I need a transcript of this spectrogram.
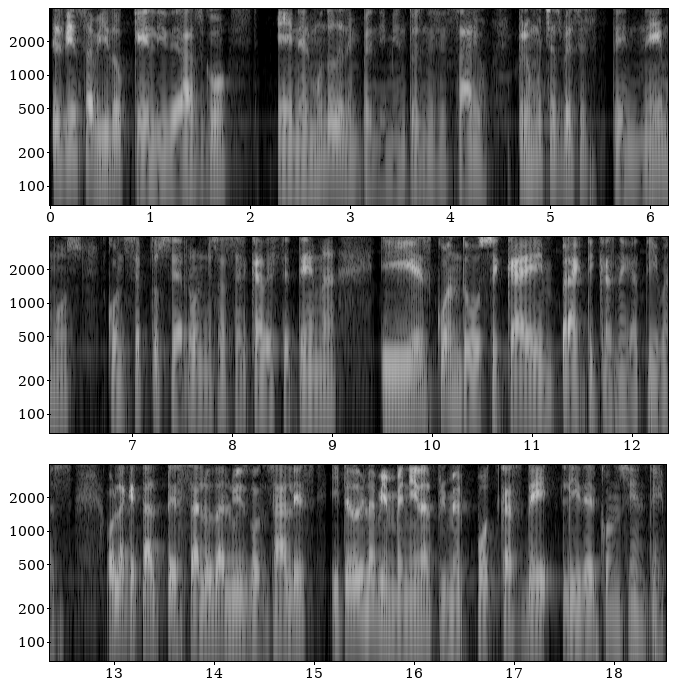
Es bien sabido que el liderazgo en el mundo del emprendimiento es necesario, pero muchas veces tenemos conceptos erróneos acerca de este tema y es cuando se cae en prácticas negativas. Hola, ¿qué tal? Te saluda Luis González y te doy la bienvenida al primer podcast de Líder Consciente.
